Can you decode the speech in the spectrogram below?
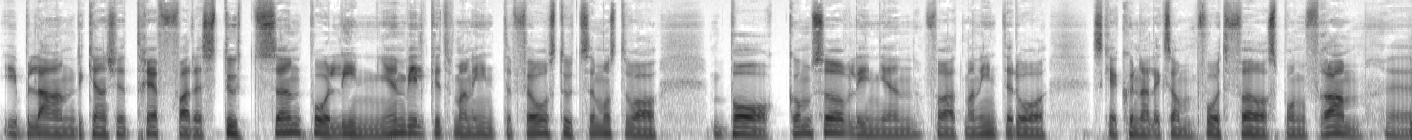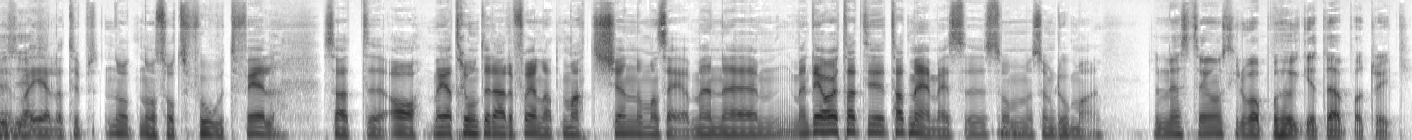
ibland kanske träffade studsen på linjen, vilket man inte får. Studsen måste vara bakom servlinjen för att man inte då ska kunna liksom få ett försprång fram Precis. vad gäller typ något, något sorts fotfel. Så att, eh, ja, men jag tror inte det hade förändrat matchen om man säger. Men, men det har jag tagit, med mig som, som domare. Så nästa gång ska du vara på hugget där Patrik.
